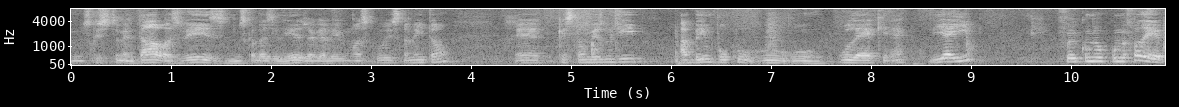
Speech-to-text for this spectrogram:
música instrumental às vezes, música brasileira, já gravei algumas coisas também, então é questão mesmo de abrir um pouco o, o, o leque, né? E aí foi como eu, como eu falei,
